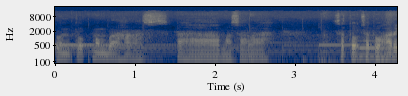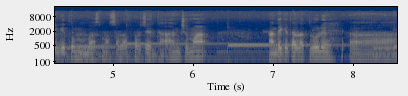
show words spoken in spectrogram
untuk membahas uh, masalah satu satu hari gitu membahas masalah percintaan. Cuma nanti kita lihat dulu deh uh,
